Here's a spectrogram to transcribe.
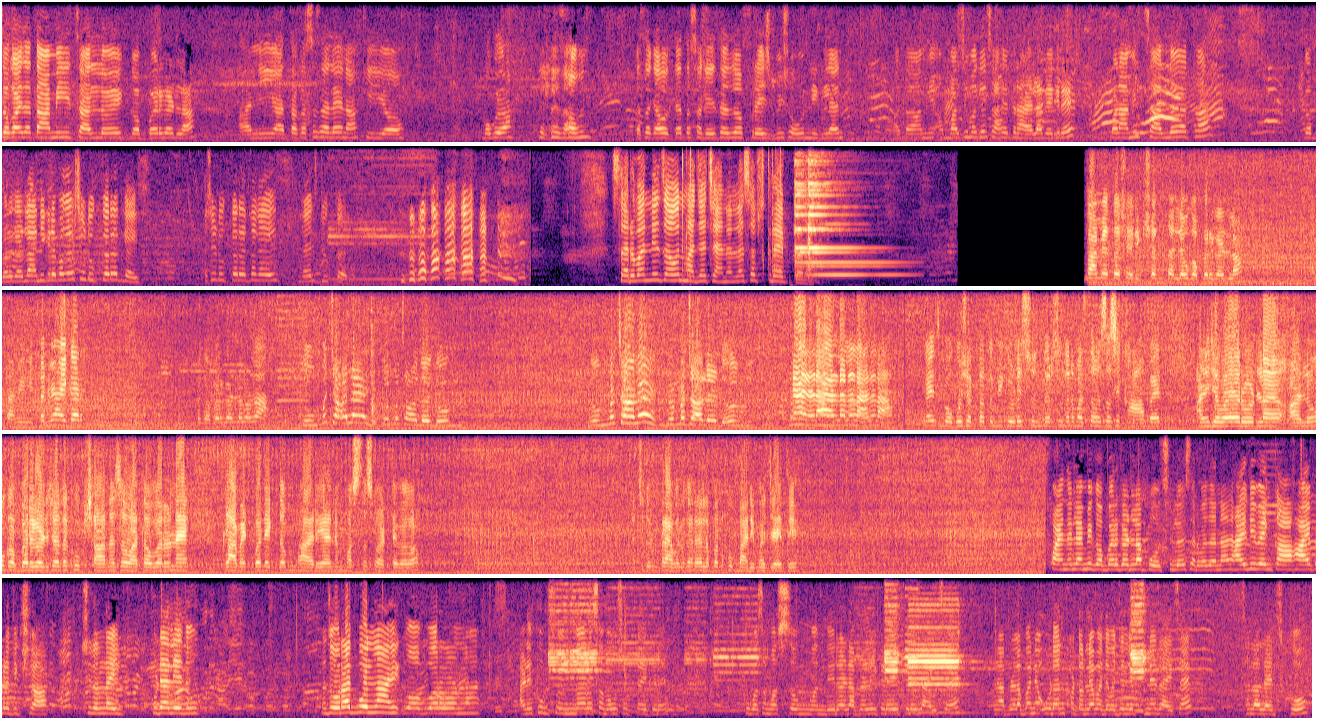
So काय आता आम्ही चाललोय गब्बरगडला. आणि आता कसं झालंय ना की बघूया तिकडे जाऊन कसं काय होतं आता सगळे इथं जर फ्रेश बिश होऊन निघल्यात. आता आम्ही अंबाजीमध्येच आहेत राहायला वगैरे. पण आम्ही चाललोय आता गब्बरगडला. आणि इकडे बघा असे डुक्कर आहेत गाईस असे डुक्कर आहेत ना गाईस गाईस डुक्कर. सर्वांनी जाऊन माझ्या चॅनलला सबस्क्राईब करा. आम्ही आता अशा रिक्षाने चाललो गब्बरगडला आता आम्ही तन्वी हाय कर. गब्बरगडला बघा. धुम्म चालय धुम्म चालय धुम. धुम्म चालय धुम्म चालय धुम. ना ना ना ना ना ना ना काहीच बघू शकता तुम्ही केवढे सुंदर सुंदर मस्त असं असे खांब आहेत. आणि जेव्हा या रोडला आलो गब्बरगडच्या तर खूप छान असं वातावरण आहे. क्लायमेट पण एकदम भारी आहे आणि मस्तच वाटते बघा. त्याच्यातून ट्रॅव्हल करायला पण खूप भारी मजा येते. फायनली आम्ही गब्बरगडला पोहोचलोय सर्वजण. हाय दिव्यांका हाय प्रतीक्षा. शिरलताई कुठे आले तू? जोरात बोलणं आहे गब्बरगडला आणि खूप सुंदर असं बघू शकता इकडे. खूप असं मस्त मंदिर आणि आपल्याला इकडे इकडे जायचं आहे आणि आपल्याला पण या उडण खटोल्यामध्ये म्हणजे लिफ्टने जायचं आहे चला लेट्स गो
